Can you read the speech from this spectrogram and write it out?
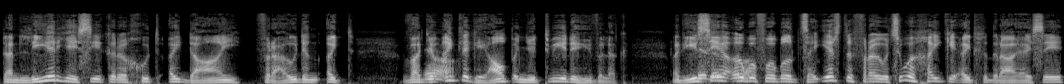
dan leer jy sekere goed uit daai verhouding uit wat jou Ja. eintlik help in jou tweede huwelik. Want hier Ja, sê 'n ou byvoorbeeld sy eerste vrou het so 'n gytjie uitgedraai. Hy sê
